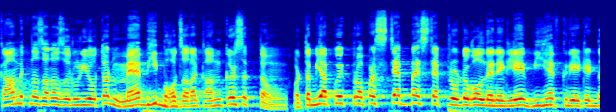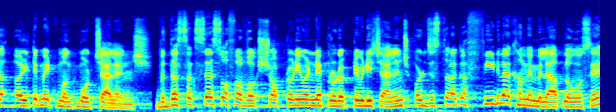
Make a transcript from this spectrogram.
काम इतना ज़्यादा ज़रूरी होता है और मैं भी बहुत ज़्यादा काम कर सकता हूँ। और तभी आपको एक proper step by step protocol देने के लिए we have created the ultimate monk mode challenge with the success of a workshop twenty one ने प्रोडक्टिविटी चैलेंज और जिस तरह का फीडबैक हमें मिला आप लोगों से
